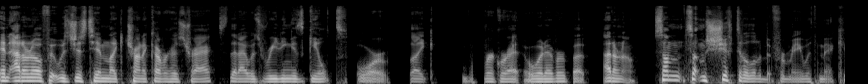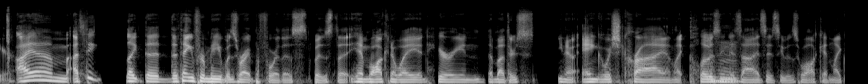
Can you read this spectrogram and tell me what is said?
and I don't know if it was just him like trying to cover his tracks that I was reading his guilt or like regret or whatever. But I don't know. Some something shifted a little bit for me with Mick here. I um, I think like the the thing for me was right before this was the him walking away and hearing the mother's you know anguished cry and like closing Mhm. his eyes as he was walking, like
